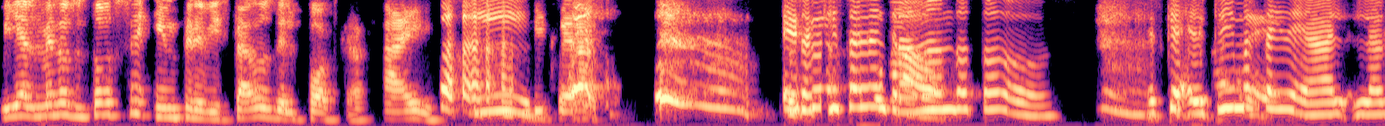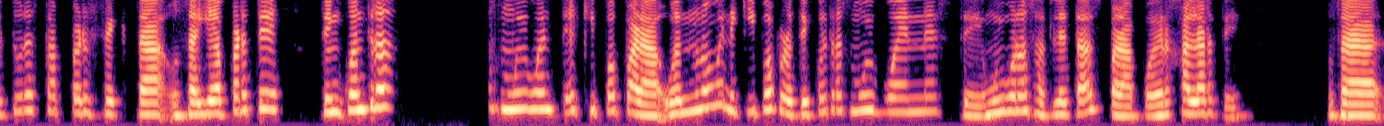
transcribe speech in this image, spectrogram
vi al menos 12 entrevistados del podcast, ahí, Sí, literal. pues aquí es- están wow. entrenando todos. Es que el clima está ideal, la altura está perfecta, o sea, y aparte te encuentras muy buen equipo para, bueno, no buen equipo, pero te encuentras muy buen, este, muy buenos atletas para poder jalarte. O sea,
